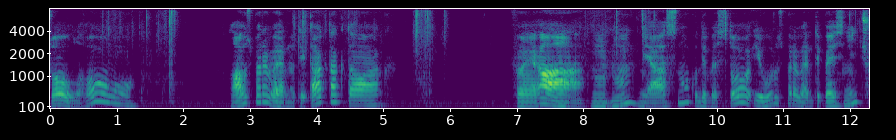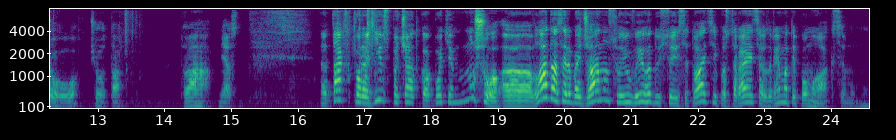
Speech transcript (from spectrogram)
Соуло. О. Лаус перевернутий. Так, так, так. Фе. А, угу, ясно. Куди без того. І урус перевернутий. Поясніть, чого? Чого так? То, ага, ясно. Е, Так, порадів спочатку, а потім. Ну що, е, влада Азербайджану свою вигоду з цієї ситуації постарається отримати по максимуму.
